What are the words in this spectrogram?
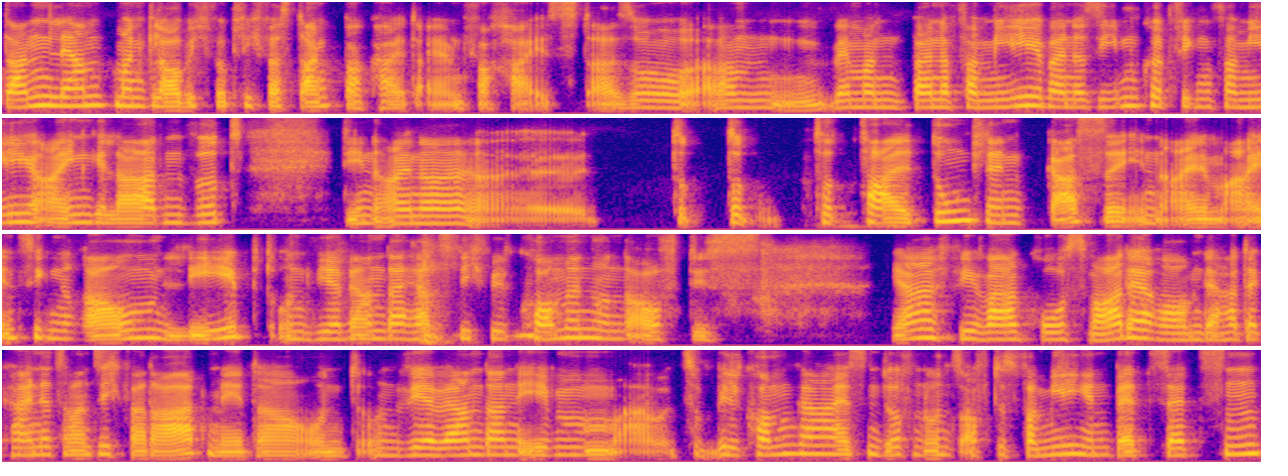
dann lernt man, glaube ich, wirklich, was Dankbarkeit einfach heißt. Also ähm, wenn man bei einer Familie, bei einer siebenköpfigen Familie eingeladen wird, die in einer äh, to total dunklen Gasse in einem einzigen Raum lebt und wir werden da herzlich willkommen und auf das, ja, wie war, groß war der Raum? Der hatte keine 20 Quadratmeter und, und wir werden dann eben äh, willkommen geheißen, dürfen uns auf das Familienbett setzen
